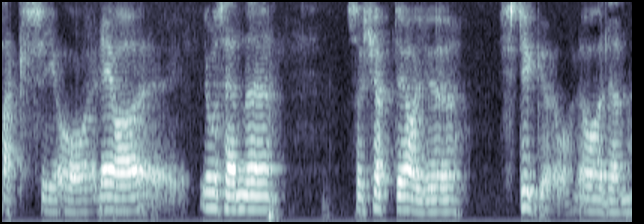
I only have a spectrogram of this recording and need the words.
faxi och det var, eh, jo sen eh, så köpte jag ju Stygger då. Det var den,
